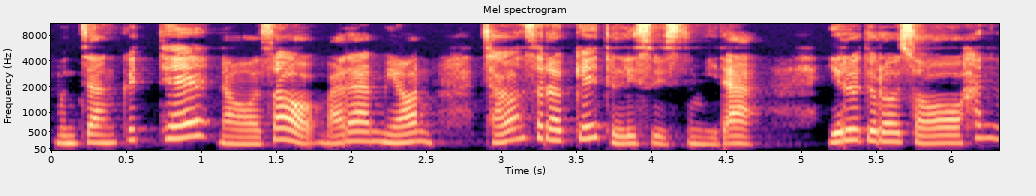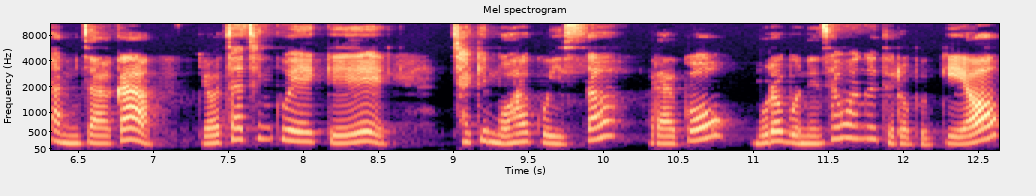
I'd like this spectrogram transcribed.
문장 끝에 넣어서 말하면 자연스럽게 들릴 수 있습니다. 예를 들어서 한 남자가 여자친구에게 자기 뭐 하고 있어? 라고 물어보는 상황을 들어볼게요.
